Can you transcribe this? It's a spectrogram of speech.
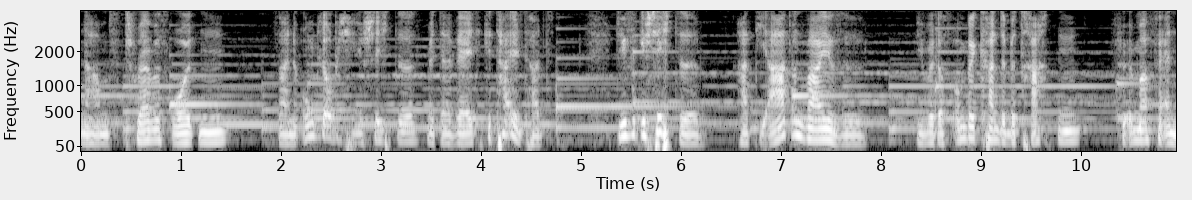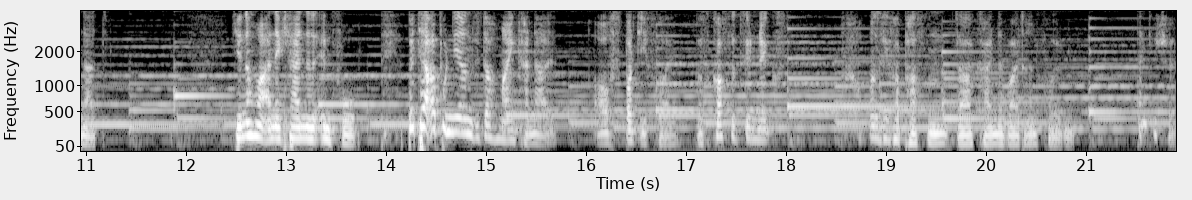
namens Travis Walton seine unglaubliche Geschichte mit der Welt geteilt hat. Diese Geschichte hat die Art und Weise, wie wir das Unbekannte betrachten, für immer verändert. Hier nochmal eine kleine Info. Bitte abonnieren Sie doch meinen Kanal auf Spotify. Das kostet Sie nichts und Sie verpassen da keine weiteren Folgen. Dankeschön.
